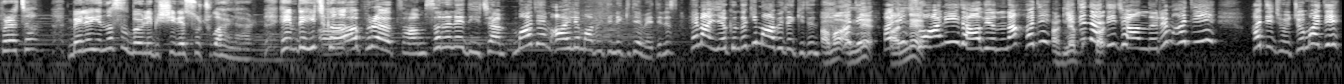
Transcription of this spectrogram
Pratam, Bela'yı nasıl böyle bir şeyle suçlarlar? Hem de hiç kanıt... Aa, Pratam sana ne diyeceğim? Madem aile mabedine gidemediniz hemen yakındaki mabede gidin. Ama hadi, anne, Hadi anne. Suhani'yi de al yanına. Hadi Anne, gidin bak- hadi canlarım hadi. Hadi çocuğum hadi.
